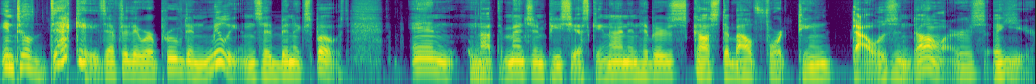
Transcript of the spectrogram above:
until decades after they were approved and millions had been exposed. And not to mention, PCSK9 inhibitors cost about $14,000 a year.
